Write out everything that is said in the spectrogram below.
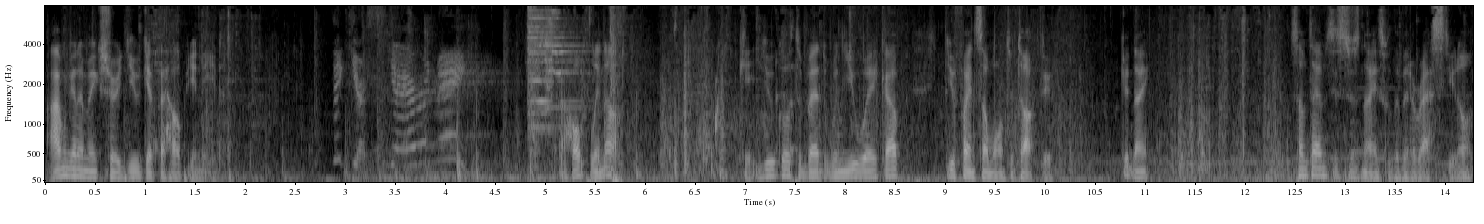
I'm gonna make sure you get the help you need. Think you're scaring me? Uh, hopefully not. Okay, you go to bed. When you wake up, you find someone to talk to. Good night. Sometimes it's just nice with a bit of rest, you know.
